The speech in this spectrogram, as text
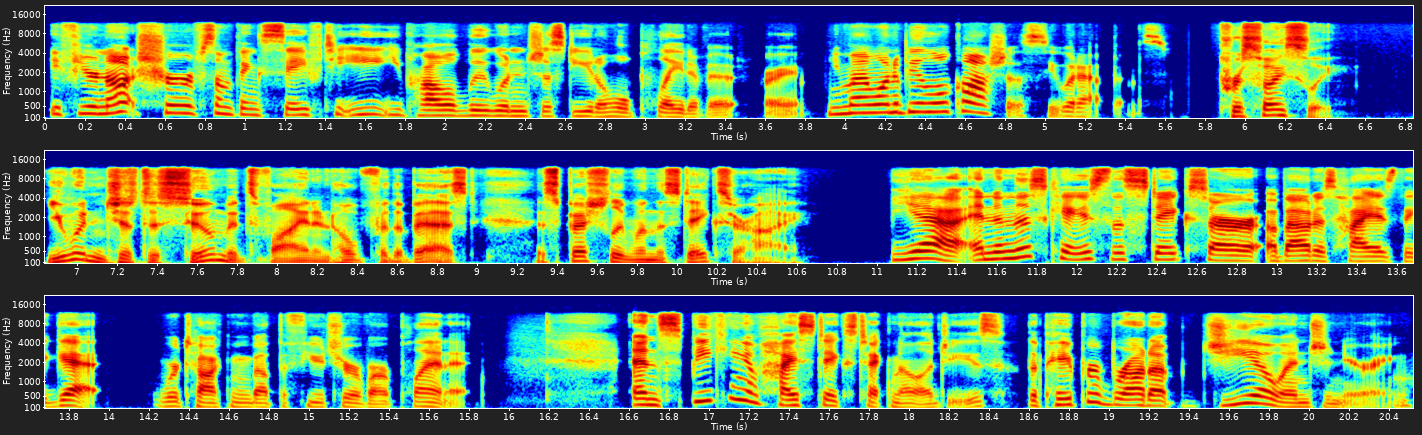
if you're not sure if something's safe to eat, you probably wouldn't just eat a whole plate of it, right? You might want to be a little cautious, see what happens. Precisely. You wouldn't just assume it's fine and hope for the best, especially when the stakes are high. Yeah, and in this case, the stakes are about as high as they get. We're talking about the future of our planet. And speaking of high stakes technologies, the paper brought up geoengineering.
